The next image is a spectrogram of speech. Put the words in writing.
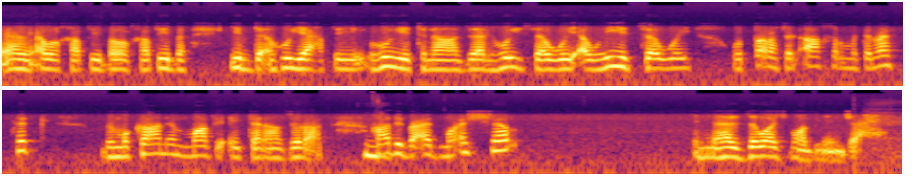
أو الخطيب أو الخطيبة يبدأ هو يعطي هو يتنازل هو يسوي أو هي تسوي والطرف الآخر متمسك بمكانه ما في أي تنازلات. هذه بعد مؤشر إن الزواج ما بينجح.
